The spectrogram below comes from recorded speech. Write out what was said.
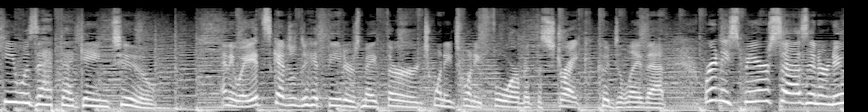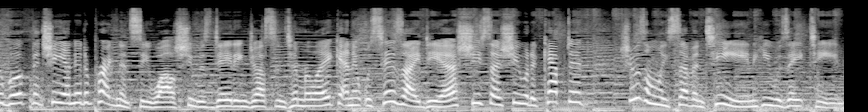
He was at that game too. Anyway, it's scheduled to hit theaters May 3rd, 2024, but the strike could delay that. Britney Spears says in her new book that she ended a pregnancy while she was dating Justin Timberlake, and it was his idea. She says she would have kept it. She was only 17, he was 18.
